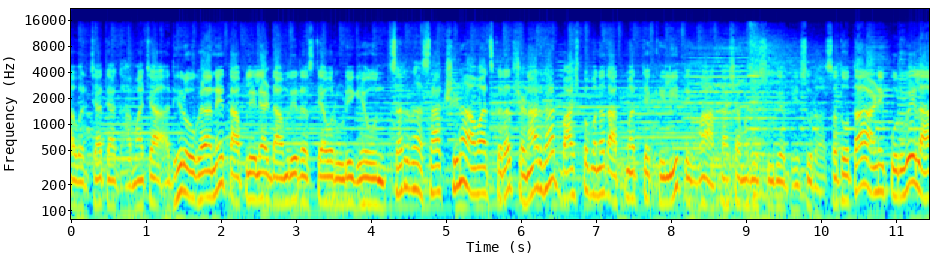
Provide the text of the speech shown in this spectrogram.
दंडावरच्या त्या घामाच्या अधीर ओघळाने तापलेल्या डांबरी रस्त्यावर उडी घेऊन सर्र असा क्षीण आवाज करत क्षणार्धात बाष्प बनत आत्महत्या केली तेव्हा आकाशामध्ये सूर्य भेसूर हसत होता आणि पूर्वेला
